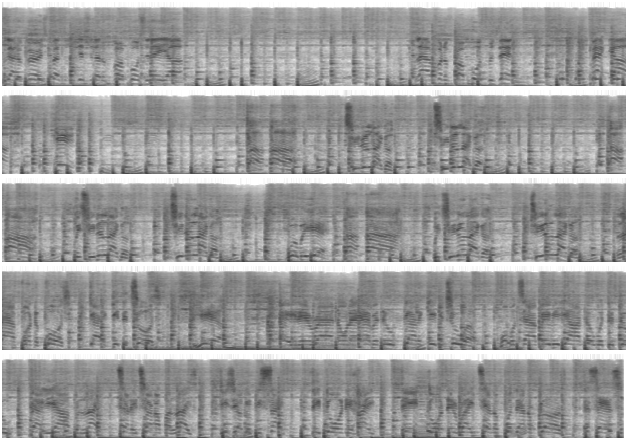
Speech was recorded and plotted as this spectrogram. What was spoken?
We got a very special edition of the front porch today, y'all. Live from the front porch present. Backyard. Yeah. Uh, uh. Treat her like a, treat her like a. Uh, uh. We treat her like a, treat her like a. Uh, uh. We treat her like a, treat her like a.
